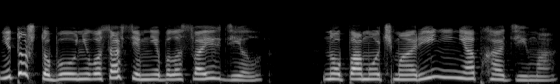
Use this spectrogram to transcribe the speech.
Не то чтобы у него совсем не было своих дел, но помочь Марине необходимо.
